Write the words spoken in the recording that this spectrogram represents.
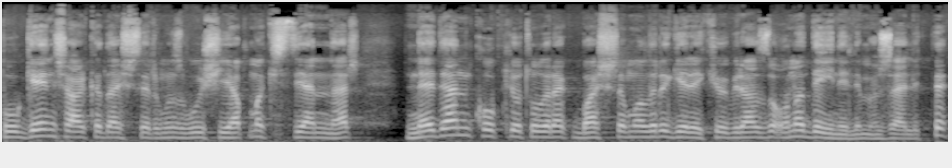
bu genç arkadaşlarımız, bu işi yapmak isteyenler Neden kopilot olarak başlamaları gerekiyor? Biraz da ona değinelim özellikle.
